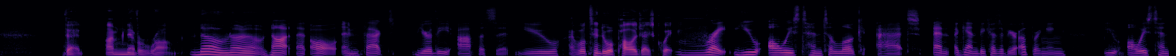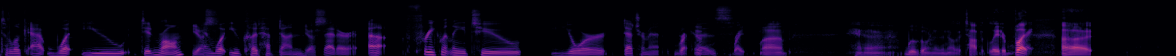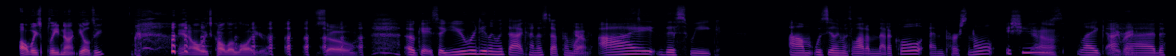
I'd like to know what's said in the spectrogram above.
that I'm never wrong. No, no, no, not at all. In And- fact, you're the opposite. You I will tend to apologize quick. right. You always tend to look at and again because of your upbringing, you Yeah. always tend to look at what you did wrong Yes. and what you could have done Yes. better. Uh frequently to your detriment Right. uh, Right. Um, uh, we'll go into another topic later, but Right. uh, always plead not guilty, and always call a lawyer. So okay, so you were dealing with that kind of stuff from Yeah. work. I this week um, was dealing with a lot of medical and personal issues. Like Right, I right. had,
